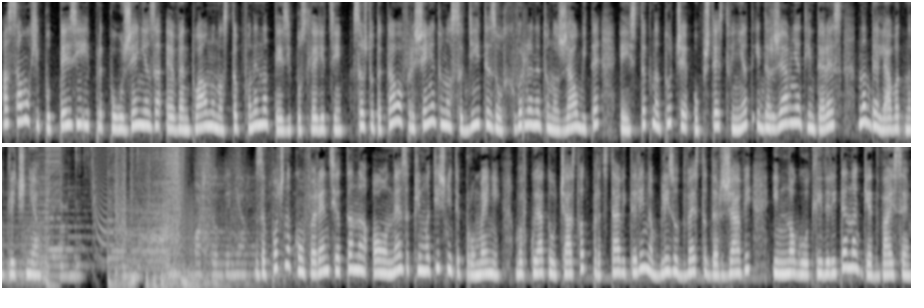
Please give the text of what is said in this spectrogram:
а само хипотези и предположения за евентуално настъпване на тези последици. Също така в решението на съдиите за отхвърлянето на жалбите е изтъкнат изтъкнато, че общественият и държавният интерес наделяват над личния. Започна конференцията на ООН за климатичните промени, в която участват представители на близо 200 държави и много от лидерите на Г-20.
